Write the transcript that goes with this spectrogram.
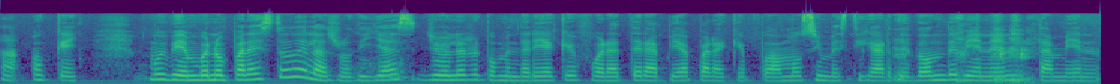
Ah, ok. Muy bien. Bueno, para esto de las rodillas, yo le recomendaría que fuera terapia para que podamos investigar de dónde vienen también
